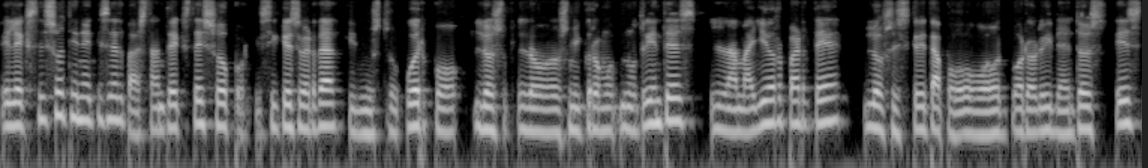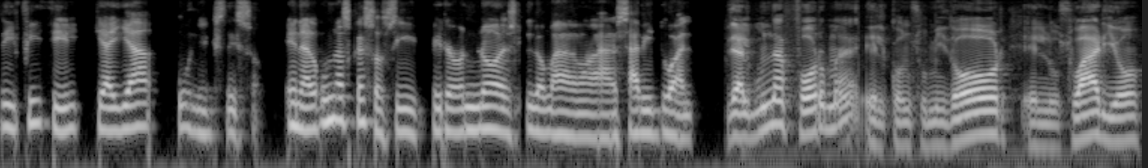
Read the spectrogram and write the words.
El exceso tiene que ser bastante exceso porque sí que es verdad que nuestro cuerpo los, los micronutrientes, la mayor parte los excreta por, por orina. Entonces es difícil que haya un exceso. En algunos casos sí, pero no es lo más habitual. De alguna forma, el consumidor, el usuario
